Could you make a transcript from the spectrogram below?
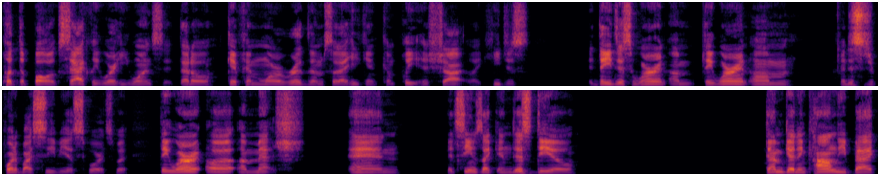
put the ball exactly where he wants it. That'll give him more rhythm so that he can complete his shot. Like he just they just weren't um they weren't um and this is reported by CBS Sports, but they weren't uh, a mesh. And it seems like in this deal, them getting Conley back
